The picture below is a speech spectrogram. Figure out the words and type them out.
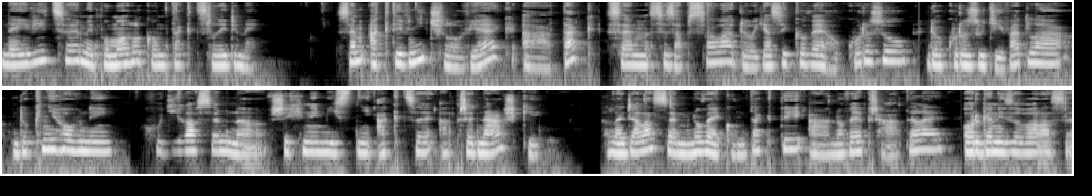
Nejvíce mi pomohl kontakt s lidmi. Jsem aktivní člověk a tak jsem se zapsala do jazykového kurzu, do kurzu divadla, do knihovny, Chodila jsem na všechny místní akce a přednášky. Hledala jsem nové kontakty a nové přátele, organizovala jsem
